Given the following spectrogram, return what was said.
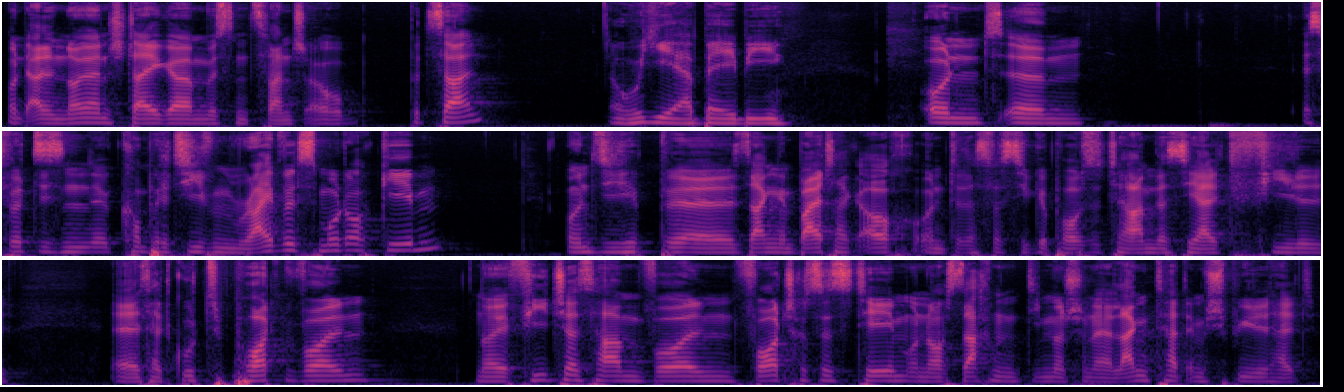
Und alle Neuansteiger müssen 20 Euro bezahlen. Oh yeah, baby. Und ähm, es wird diesen äh, kompetitiven Rivals-Mode auch geben. Und sie äh, sagen im Beitrag auch, und das, was sie gepostet haben, dass sie halt viel, äh, es halt gut supporten wollen, neue Features haben wollen, Fortschrittssystem und auch Sachen, die man schon erlangt hat im Spiel, halt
